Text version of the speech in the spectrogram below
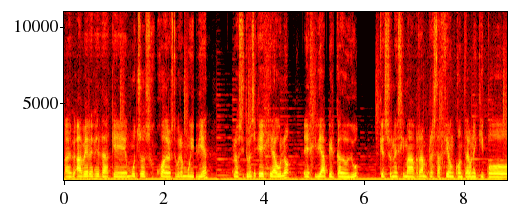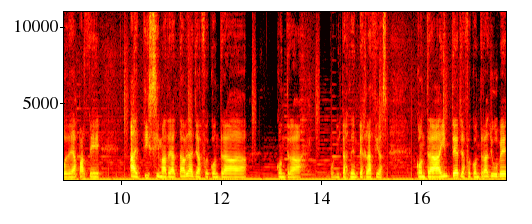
A, ver, es verdad que muchos jugadores estuvieron muy bien, pero si tuviese que elegir a uno, elegiría a Pierre Cadudu, que es una enésima gran prestación contra un equipo de aparte altísima de la tabla, ya fue contra, contra bonitas lentes, gracias, contra Inter, ya fue contra Juve,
